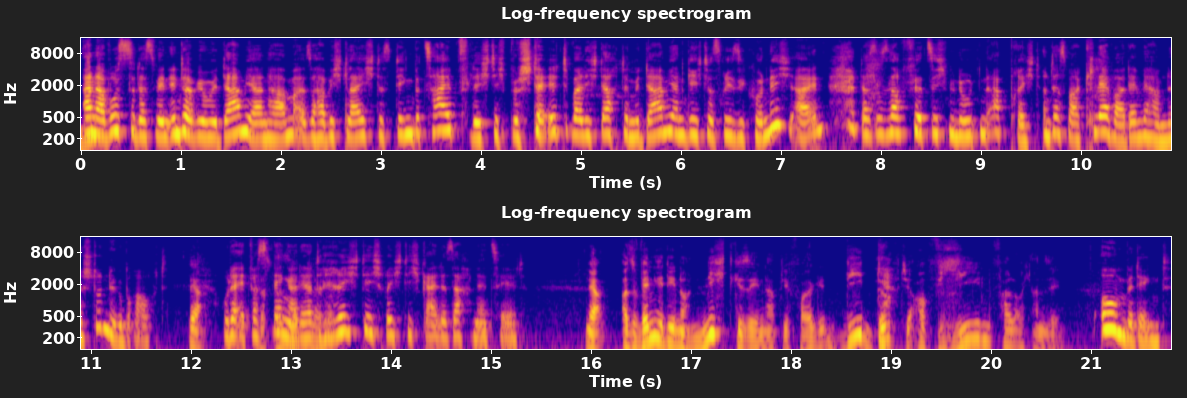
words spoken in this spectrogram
Anna wusste, dass wir ein Interview mit Damian haben, also habe ich gleich das Ding bezahlpflichtig bestellt, weil ich dachte, mit Damian gehe ich das Risiko nicht ein, dass es nach 40 Minuten abbricht. Und das war clever, denn wir haben eine Stunde gebraucht. Ja, Oder etwas länger. Der hat richtig, richtig geile Sachen erzählt. Ja, also wenn ihr die noch nicht gesehen habt, die Folge, die dürft ihr auf jeden Fall euch ansehen. Unbedingt.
